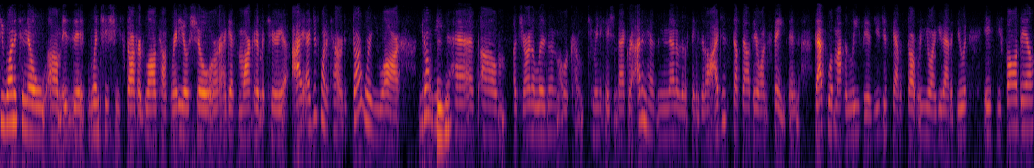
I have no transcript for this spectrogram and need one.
she wanted to know um, is it when should she start her blog talk radio show or I guess marketing material. I, I just want to tell her to start where you are. You don't need mm-hmm. to have um, a journalism or com- communication background. I didn't have none of those things at all. I just stepped out there on faith, and that's what my belief is. You just got to start where you are. You got to do it. If you fall down,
